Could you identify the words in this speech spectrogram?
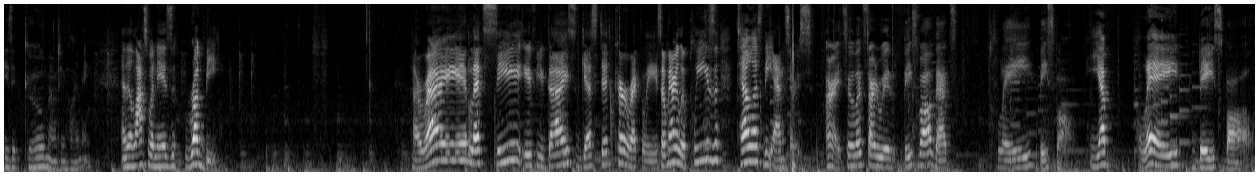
Is it go mountain climbing? And the last one is rugby. All right, let's see if you guys guessed it correctly. So, Marilu, please tell us the answers. All right. So let's start with baseball. That's play baseball. Yep, play baseball.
